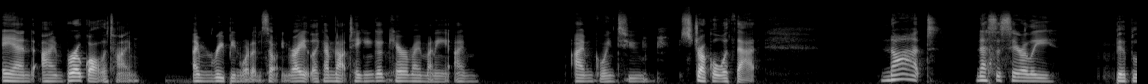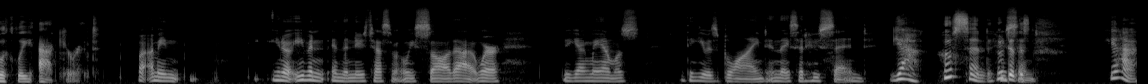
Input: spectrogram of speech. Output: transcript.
and I'm broke all the time, I'm reaping what I'm sowing, right? Like I'm not taking good care of my money. I'm I'm going to struggle with that. Not necessarily biblically accurate. Well, I mean, you know, even in the New Testament, we saw that where the young man was, I think he was blind, and they said, Who sinned? Yeah. Who sinned? Who, Who did sinned? this? Yeah.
